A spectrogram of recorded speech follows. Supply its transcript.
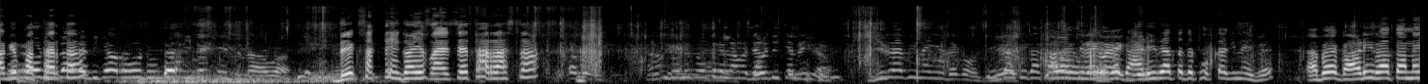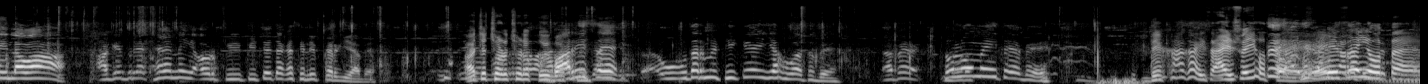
आगे पत्थर था। रोड उधर देख सकते हैं गाइस ऐसे था रास्ता। हम दोनों को उतरे लावा जल्दी चलिए गिरा भी नहीं देखो। सीधा सीधा खड़ा हुआ गाड़ी रहता तो ठोकता कि नहीं बे? अबे गाड़ी रहता नहीं लवा। आगे ब्रेक है नहीं और पीछे चक्का स्लिप कर गया बे। अच्छा छोड़ो छोड़ो कोई बारिश से उधर में ठीक है या हुआ था बे। अबे सोलो में ही थे बे। देखा गाइस ऐसा ही होता है ऐसा ही होता है।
